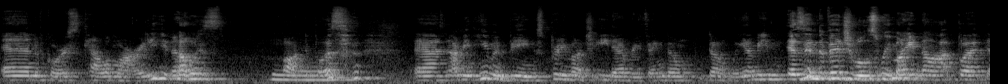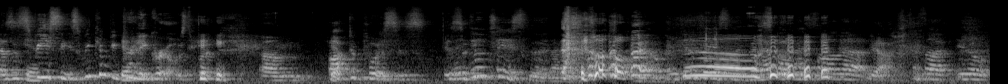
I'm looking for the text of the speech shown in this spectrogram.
And of course, calamari, you know, is yeah. octopus. And I mean, human beings pretty much eat everything, don't don't we? I mean, as individuals, we might not, but as a species, yeah. we can be yeah. pretty gross. But um, yeah. octopus is, is they do taste good. I, they do taste good. I saw that. Yeah. I thought, you know,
